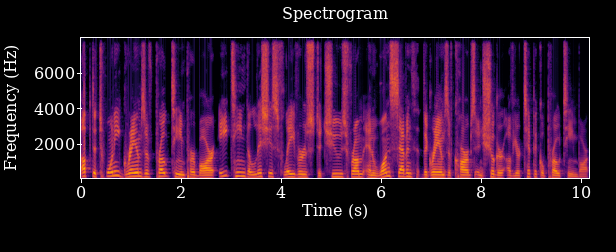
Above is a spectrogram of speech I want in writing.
up to 20 grams of protein per bar, 18 delicious flavors to choose from, and one seventh the grams of carbs and sugar of your typical protein bar.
